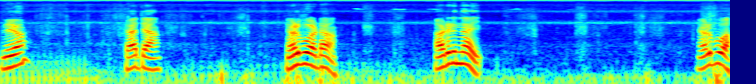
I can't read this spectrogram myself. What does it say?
ഇല്ലയോ ടാറ്റാ? ഞങ്ങൾ പോവാട്ടോ അവിടെ ഇരുന്നായി. ഞങ്ങൾ പോവാ.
